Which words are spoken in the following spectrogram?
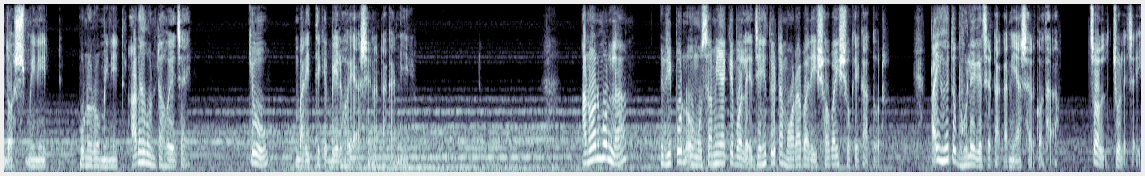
দশ মিনিট, পনেরো মিনিট, আধা ঘণ্টা হয়ে যায়। কেউ বাড়ির থেকে বের হয়ে আসে না টাকা নিয়ে। আনোয়ার মোল্লা, রিপন ও মুসামিয়াকে বলে, যেহেতু এটা মরা বাড়ি, সবাই শোকে কাতর। তাই হয়তো ভুলে গেছে টাকা নিয়ে আসার কথা। চল, চলে যাই।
